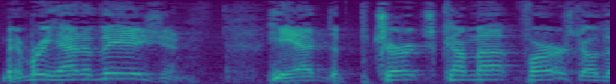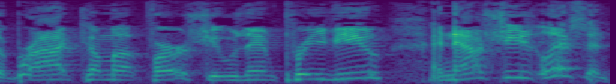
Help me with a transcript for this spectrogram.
Remember, he had a vision. He had the church come up first, or the bride come up first. She was in preview, and now she's listen.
